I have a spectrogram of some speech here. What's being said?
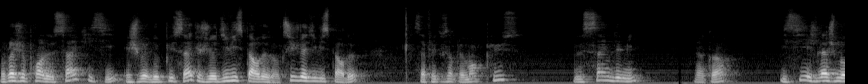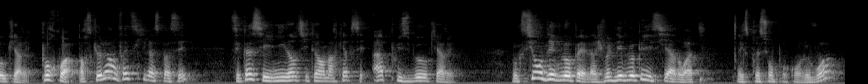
Donc là, je prends le 5 ici, et je vais le plus 5, je le divise par 2. Donc si je le divise par 2, ça fait tout simplement plus le 5 demi, d'accord? Ici, et là, je mets au carré. Pourquoi? Parce que là, en fait, ce qui va se passer, c'est que là, c'est une identité remarquable, c'est a plus b au carré. Donc si on développait, là, je vais le développer ici à droite, l'expression pour qu'on le voit.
